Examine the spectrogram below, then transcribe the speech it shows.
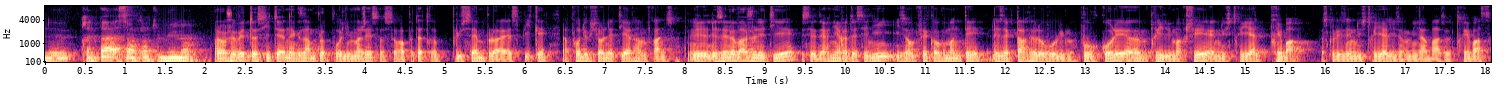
ne prennent pas assez en compte l'humain. Alors je vais te citer un exemple pour l'imager, ça sera peut-être plus simple à expliquer. La production laitière en France. Les, élevages laitiers, ces dernières décennies, ils ont fait qu'augmenter les hectares et le volume pour coller à un prix du marché industriel très bas parce que les industriels, ils ont mis la base très basse.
